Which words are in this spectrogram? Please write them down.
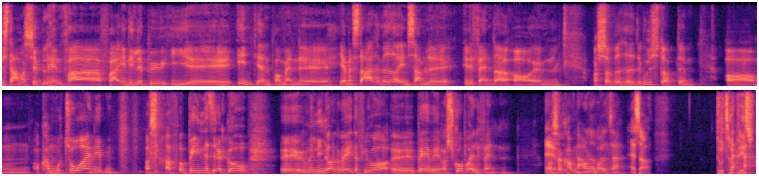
Det stammer simpelthen fra, fra en lille by i øh, Indien, hvor man, øh, ja, man startede med at indsamle elefanter og, øh, og så hvad hedder det, udstoppe dem og, og komme motorer ind i dem, og så få benene til at gå øh, med en lille ondulat, der flyver øh, bagved og skubber elefanten. Og øh, så kom navnet Volta. Altså, du tager pis,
